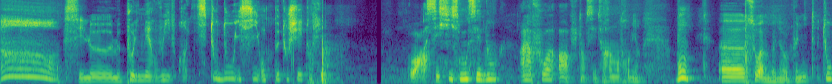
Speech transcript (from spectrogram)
Oh, c'est le, le polymère weave. Oh, c'est tout doux ici, on peut toucher, toucher. Oh, c'est si smooth et doux à la fois. Oh putain, c'est vraiment trop bien. Bon, euh, so I'm gonna open it tout.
